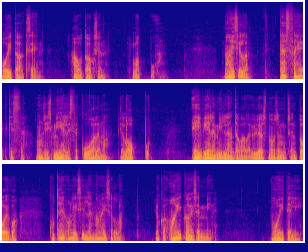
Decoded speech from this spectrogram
hoitaakseen hautauksen loppuun. Naisilla tässä hetkessä on siis mielessä kuolema ja loppu, ei vielä millään tavalla ylösnousemuksen toivo, kuten oli sillä naisella, joka aikaisemmin voiteli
